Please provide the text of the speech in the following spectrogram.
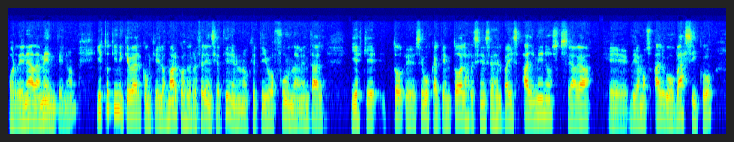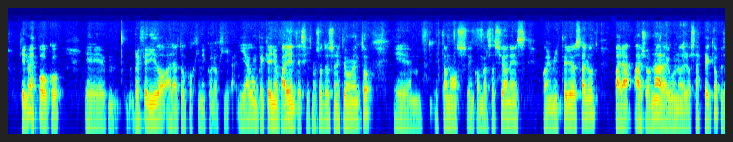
ordenadamente. ¿no? Y esto tiene que ver con que los marcos de referencia tienen un objetivo fundamental y es que se busca que en todas las residencias del país al menos se haga, digamos, algo básico, que no es poco, referido a la tocoginecología. Y hago un pequeño paréntesis. Nosotros en este momento eh, estamos en conversaciones con el Ministerio de Salud para ayornar algunos de los aspectos. Pues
